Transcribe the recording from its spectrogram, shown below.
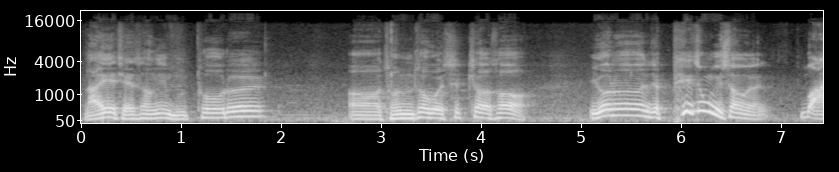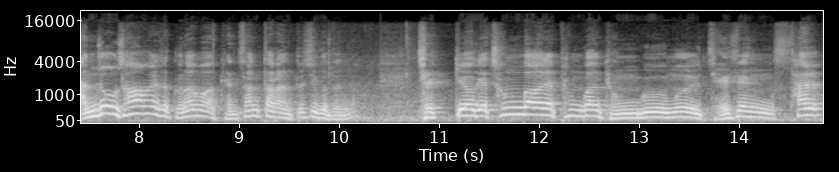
나의 재성이 무토를 어, 전속을 시켜서 이거는 이제 폐중 유성을 뭐 안 좋은 상황에서 그나마 괜찮다라는 뜻이거든요. 제격의 천간의 평관 경금을 재생살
